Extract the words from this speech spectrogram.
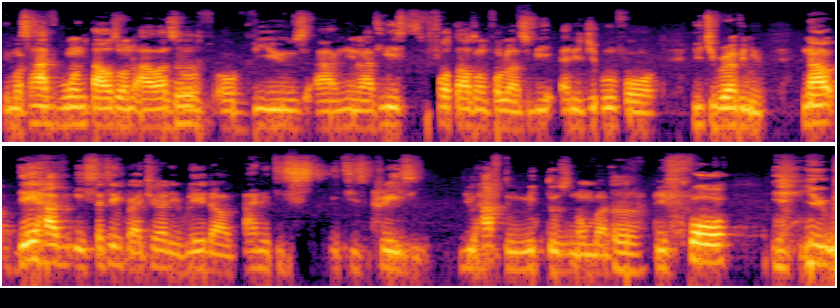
you must have 1,000 hours of, of views and you know at least 4,000 followers to be eligible for YouTube revenue. Now they have a certain criteria they've laid out, and it is it is crazy. You have to meet those numbers uh. before you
